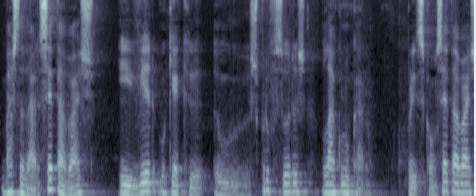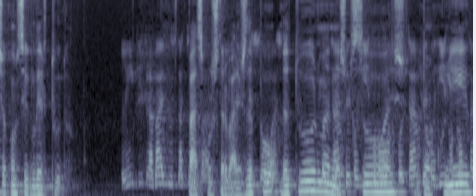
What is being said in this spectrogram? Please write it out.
basta dar seta abaixo e ver o que é que os professores lá colocaram. Por isso, com seta abaixo eu consigo ler tudo. Passo pelos trabalhos da, da turma, das pessoas, botão recolhido,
